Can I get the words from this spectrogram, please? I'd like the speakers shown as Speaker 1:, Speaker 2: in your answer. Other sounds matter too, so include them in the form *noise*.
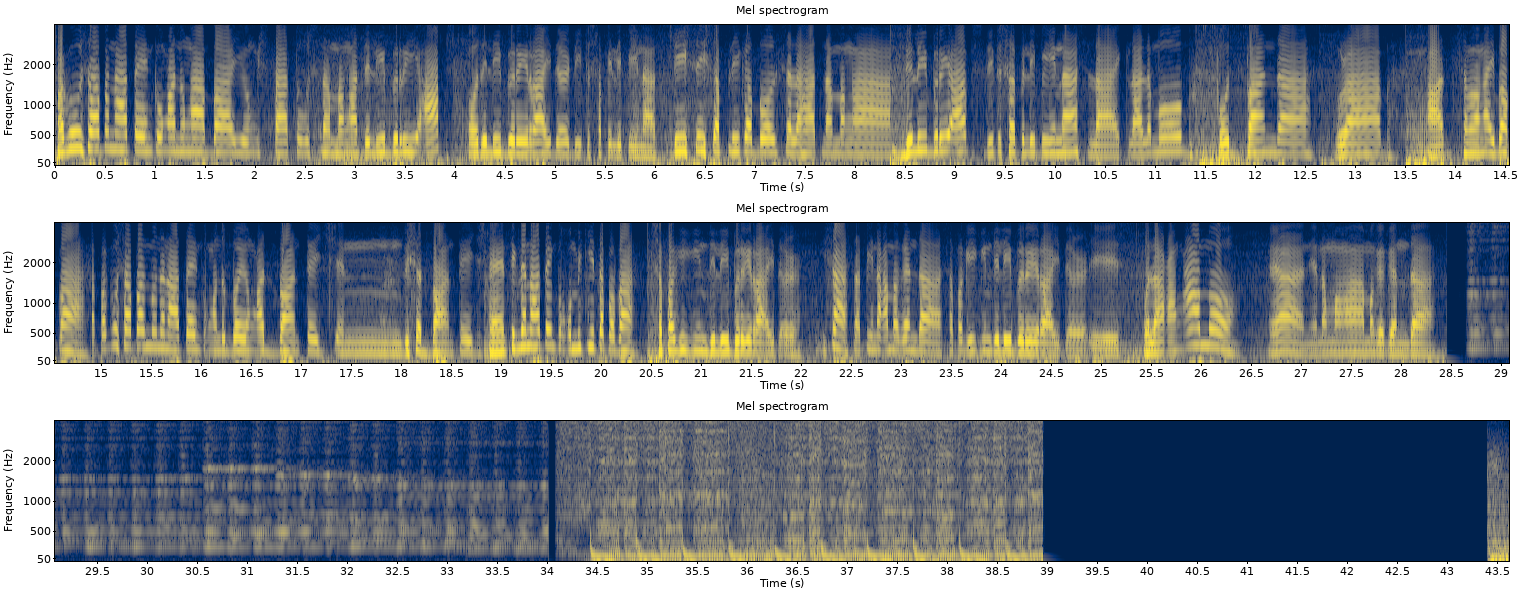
Speaker 1: Pag-uusapan natin kung ano nga ba yung status ng mga delivery apps o delivery rider dito sa Pilipinas. This is applicable sa lahat ng mga delivery apps dito sa Pilipinas like Lalamove, Foodpanda, Grab, at sa mga iba pa. Pag-usapan muna natin kung ano ba yung advantage and disadvantage. And tingnan natin kung kumikita pa ba sa pagiging delivery rider. Isa sa pinakamaganda sa pagiging delivery rider is wala kang amo. Ayan, yan ang mga magaganda.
